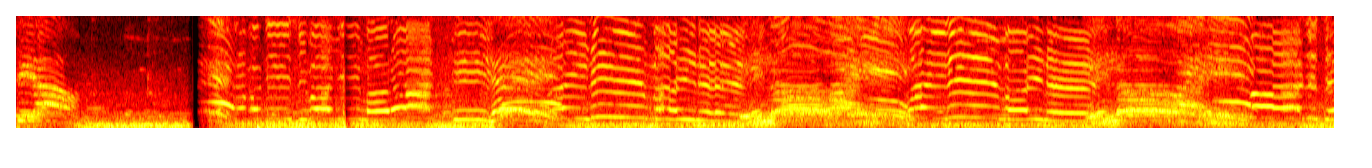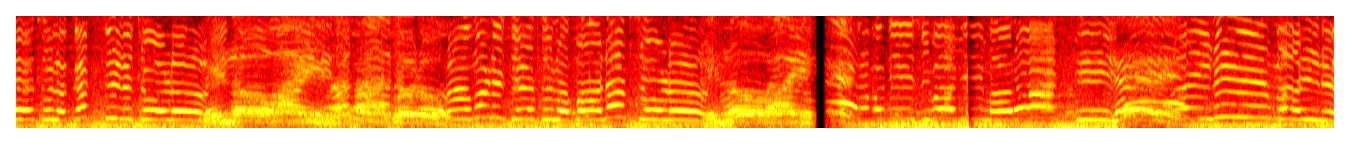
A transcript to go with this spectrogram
శ్రీరామ్ శివాజీ మహారాజ్కి శివాజీ చేతుల కత్తిని చూడు రాముడి చేతుల బాణం చూడు ఛత్రపతి శివాజీ మహారాజ్కి వాహిని వాహిని వాహిని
